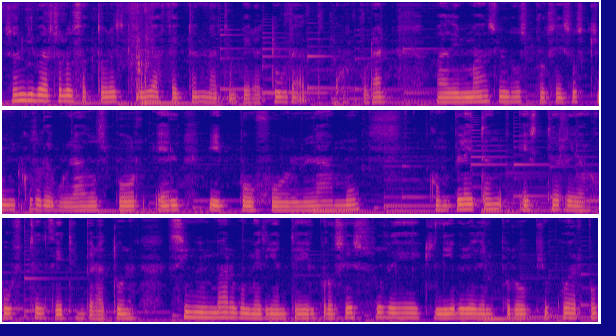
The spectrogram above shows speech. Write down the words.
Son diversos los factores que afectan la temperatura corporal, además los procesos químicos regulados por el hipofulamo completan este reajuste de temperatura. Sin embargo, mediante el proceso de equilibrio del propio cuerpo,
